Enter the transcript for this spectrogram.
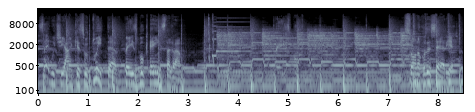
Seguici anche su Twitter, Facebook e Instagram. Sono cose serie.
